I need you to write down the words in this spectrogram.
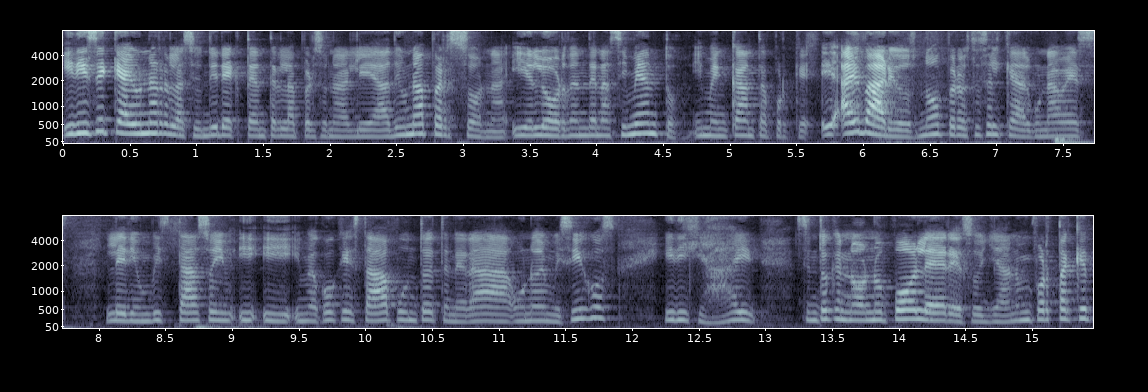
Y dice que hay una relación directa entre la personalidad de una persona y el orden de nacimiento. Y me encanta porque eh, hay varios, ¿no? Pero este es el que alguna vez le di un vistazo y, me acuerdo que estaba a punto de tener a uno de mis hijos y dije, ay, siento que no, no puedo leer eso ya, no importa que,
